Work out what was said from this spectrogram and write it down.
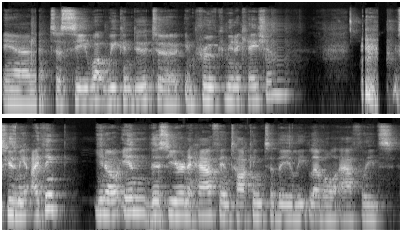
and to see what we can do to improve communication. Excuse me. I think, you know, in this year and a half, in talking to the elite level athletes,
